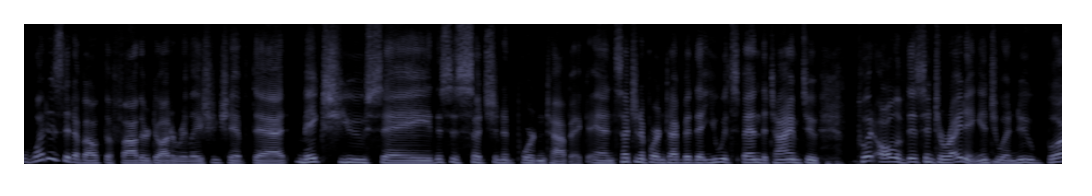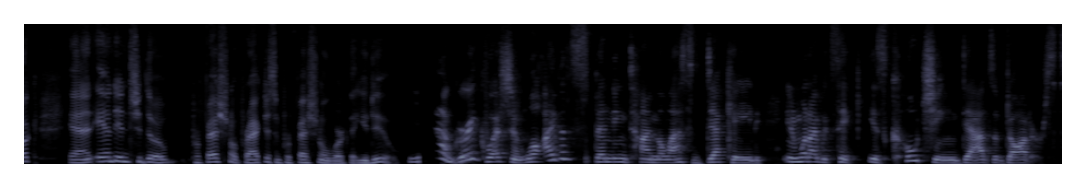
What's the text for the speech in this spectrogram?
what is it about the father daughter relationship that makes you say this is such an important topic and such an important topic that you would spend the time to put all of this into writing, into a new book, and, and into the professional practice and professional work that you do? Yeah, great question. Well, I've been spending time the last decade in what I would say is coaching dads of daughters.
